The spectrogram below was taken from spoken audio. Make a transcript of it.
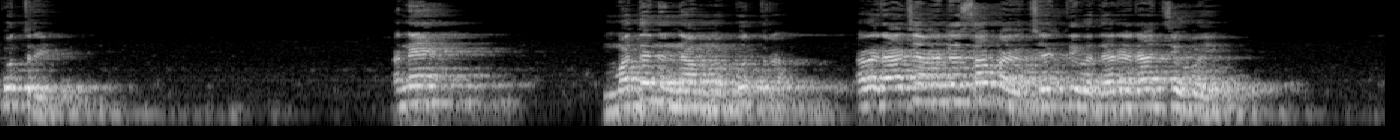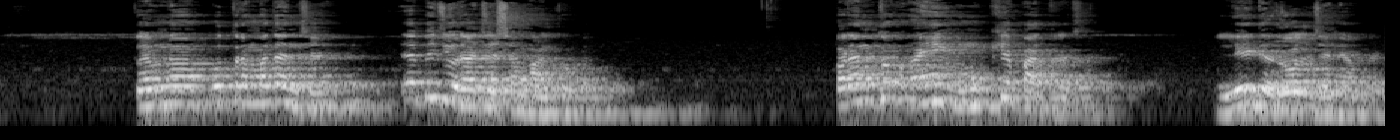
પુત્રી અને મદન નામનો પુત્ર. હવે રાજા એટલે સ્વાભાવિક છે, એકથી વધારે રાજ્ય હોય. તો એમનો પુત્ર મદન છે, એ બીજું રાજ્ય સંભાળતું હોય. પરંતુ અહીં મુખ્ય પાત્ર છે, લીડ રોલ જેને આપણે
